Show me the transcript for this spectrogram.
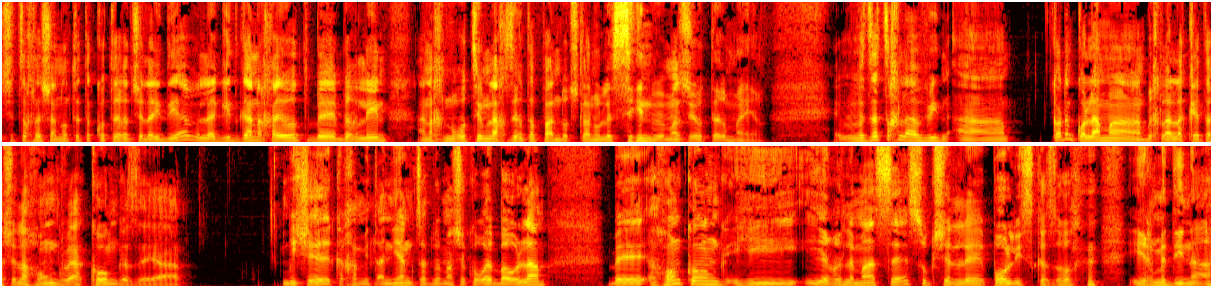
שצריך לשנות את הכותרת של הידיעה ולהגיד גן החיות בברלין, אנחנו רוצים להחזיר את הפנדות שלנו לסין ומה שיותר מהר. וזה צריך להבין, קודם כל למה בכלל הקטע של ההונג והקונג הזה, מי שככה מתעניין קצת במה שקורה בעולם, בהונג קונג היא עיר למעשה, סוג של אה, פוליס כזו, עיר מדינה,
